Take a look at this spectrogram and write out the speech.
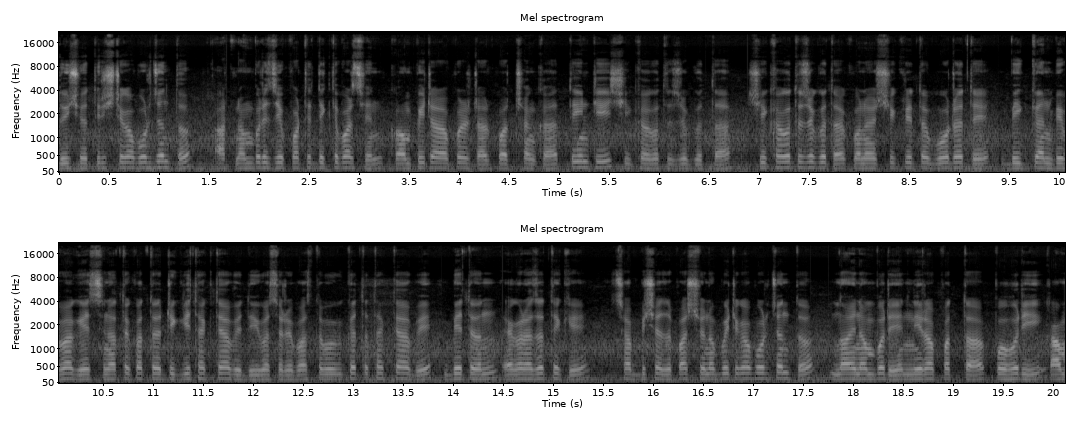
দুইশো তিরিশ টাকা পর্যন্ত। আট নম্বরে যে পদটি দেখতে পাচ্ছেন, কম্পিউটার অপারেটর পদ সংখ্যা তিনটি, শিক্ষাগত যোগ্যতা। শিক্ষাগত যোগ্যতা কোনো স্বীকৃত বোর্ড হতে বিজ্ঞান বিভাগে স্নাতকোত্তর ডিগ্রি থাকতে হবে, দুই বছরের বাস্তব অভিজ্ঞতা থাকতে হবে। বেতন এগারো হাজার থেকে ছাব্বিশ হাজার পাঁচশো নব্বই টাকা পর্যন্ত। নয় নম্বরে নিরাপত্তা প্রহরী, কাম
